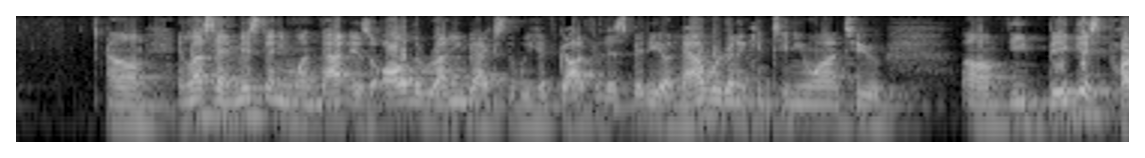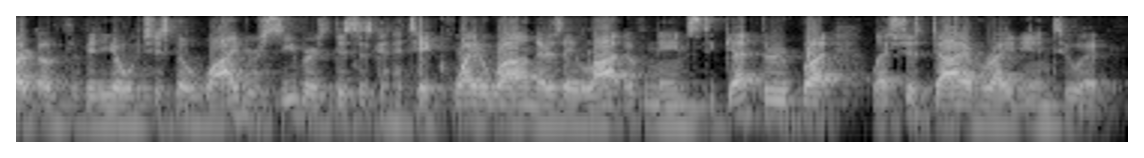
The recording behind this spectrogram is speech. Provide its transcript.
Um, unless I missed anyone, that is all the running backs that we have got for this video. Now we're going to continue on to um, the biggest part of the video, which is the wide receivers. This is going to take quite a while, and there's a lot of names to get through, but let's just dive right into it.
